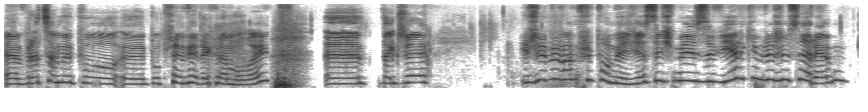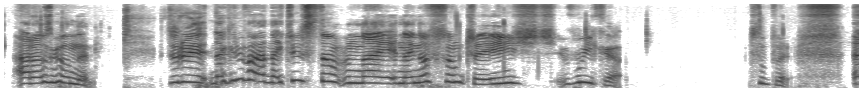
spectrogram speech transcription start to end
E, wracamy po, e, po przerwie reklamowej. E, także, żeby wam przypomnieć, jesteśmy z wielkim reżyserem Arazgonem, który nagrywa najczystą, naj, najnowszą część wujka. Super. E,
